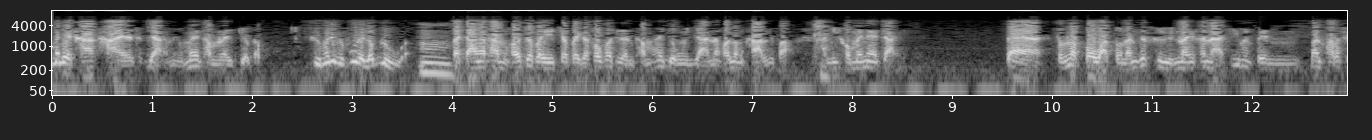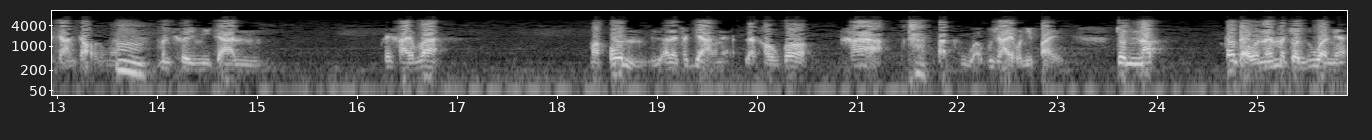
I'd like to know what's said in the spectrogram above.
ไม่ได้ท้าทายอะไรสักอย่างหนึ่งไม่ได้ทำอะไรเกี่ยวกับ คือไม่ได้ไปพูดอะไรลบหลู่อะอืมแต่การกระทำของเขาจะไปจะไปกระทบกระเทือนทำให้ดวงวิญญาณนะเขาลำคาญหรือเปล่าครับอันนี้เขาไม่แน่ใจ แต่สำหรับประวัติตรงนั้นก็คือในขณะที่มันเป็นบ้านพักราชการเก่าตรงนั้นอืมมันเคยมีการคล้ายๆว่า มาปล้นหรืออะไรสักอย่างเนี่ย แล้วเขาก็ฆ่าครับตัดหัวผู้ชายคนนี้ไป จนนับตั้งแต่วันนั้นมาจนทุกวันเนี้ย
